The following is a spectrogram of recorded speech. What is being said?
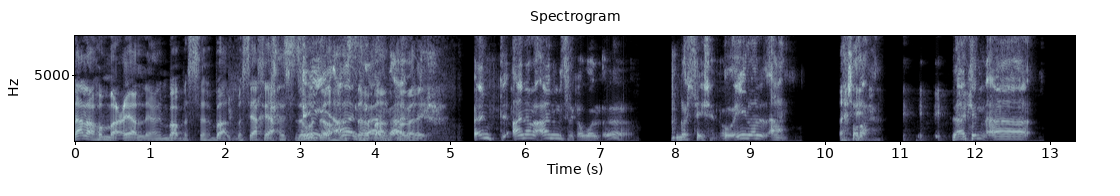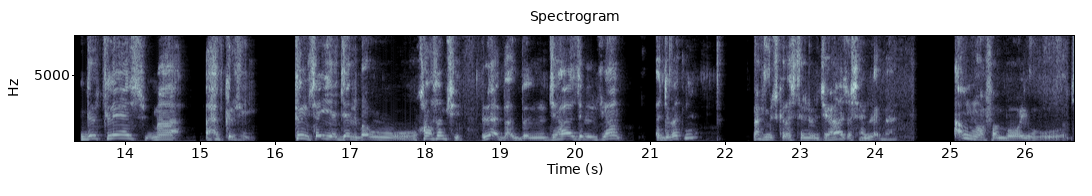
لا لا هم عيال يعني من باب استهبال بس يا أخي أحس إيه، زودوها عارف، الاستهبال فاهم. علي؟ أنت أنا أنا مثلك أول آه، بلاي ستيشن وإلى الآن صراحة لكن آه قلت ليش ما أحب كل شيء كل شيء أجربه وخلاص أمشي لعبة بالجهاز الفلان عجبتني ما في مشكلة أشتري الجهاز عشان اللعبه أما fanboy و... أنت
